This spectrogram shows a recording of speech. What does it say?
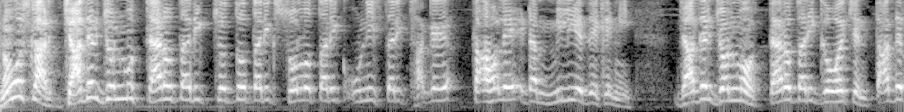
নমস্কার, যাদের জন্ম তেরো তারিখ, চোদ্দ তারিখ, ষোলো তারিখ, উনিশ তারিখ থাকে, তাহলে এটা মিলিয়ে দেখে নিন। যাদের জন্ম তেরো তারিখে হয়েছেন, তাদের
